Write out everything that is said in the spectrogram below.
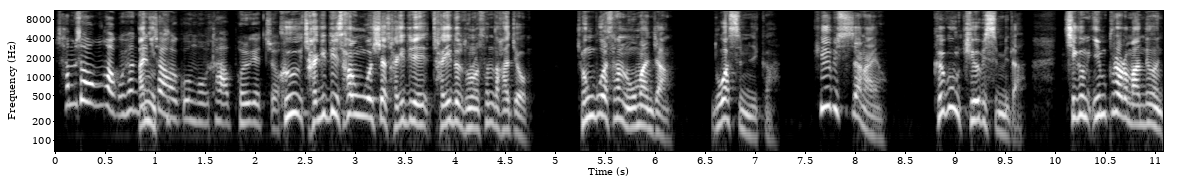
삼성하고 현대차하고 뭐 다 벌겠죠. 그 자기들이 사온 것이야 자기들이 자기들 돈으로 산다 하죠. 정부가 사는 5만 장 누가 씁니까? 기업이 쓰잖아요. 결국은 기업이 씁니다. 지금 인프라로 만든 건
